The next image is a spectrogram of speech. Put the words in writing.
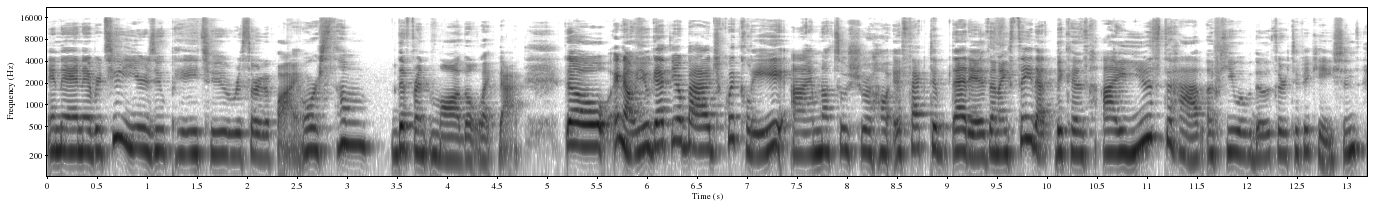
And then every two years you pay to recertify or some different model like that. So you know you get your badge quickly. I'm not so sure how effective that is. And i say that because i used to have a few of those certifications.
